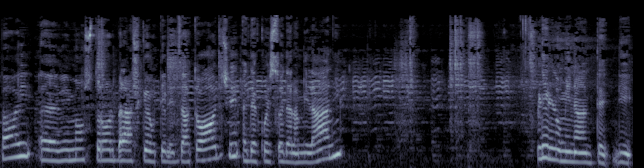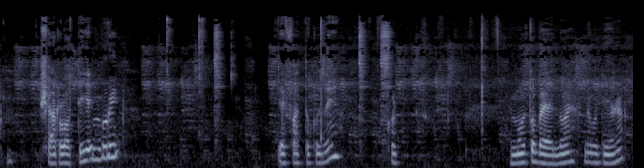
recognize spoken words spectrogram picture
Poi eh, vi mostro il blush che ho utilizzato oggi ed è questo della Milani. L'illuminante di Charlotte Tilbury. Che è fatto così è molto bello eh, devo dire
